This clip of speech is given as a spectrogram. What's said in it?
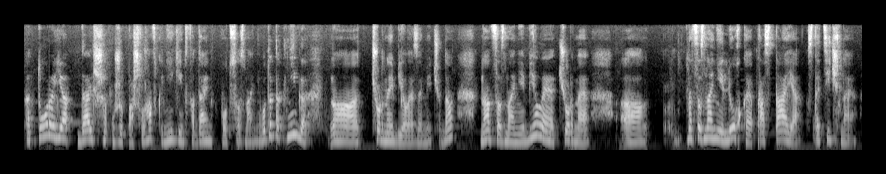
которая дальше уже пошла в книге «Инфодайвинг подсознание». Вот эта книга, а, черное-белое, замечу, да, надсознание белое, черное, а, надсознание легкое, простая, статичная –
